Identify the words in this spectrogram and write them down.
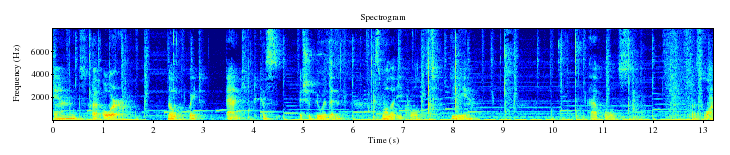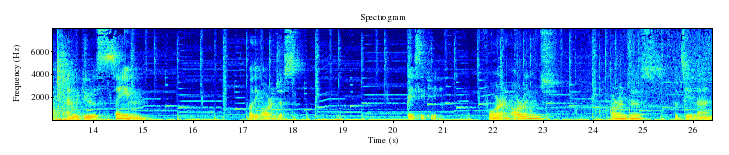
and uh, or. No wait and because it should be within smaller equal t. Apples plus one. And we do the same for the oranges. Basically for an orange oranges let's see land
